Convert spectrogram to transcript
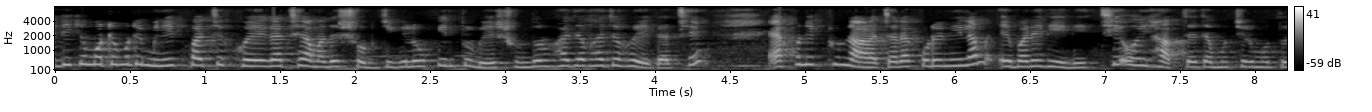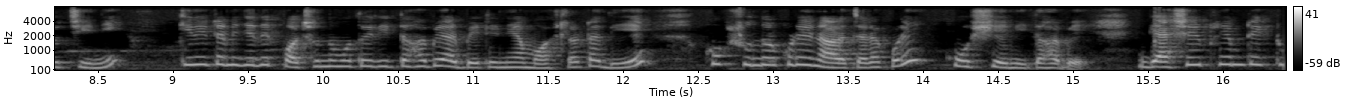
এদিকে মোটামুটি মিনিট পাঁচেক হয়ে গেছে, আমাদের সবজিগুলোও কিন্তু বেশ সুন্দর ভাজা ভাজা হয়ে গেছে। এখন একটু নাড়াচাড়া করে নিলাম, এবারে দিয়ে দিচ্ছি ওই হাফ চা চামচের মতো চিনি। চিনিটা নিজেদের পছন্দ মতোই দিতে হবে আর বেটে নেওয়া মশলাটা দিয়ে খুব সুন্দর করে নাড়াচাড়া করে কষিয়ে নিতে হবে। গ্যাসের ফ্লেমটা একটু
